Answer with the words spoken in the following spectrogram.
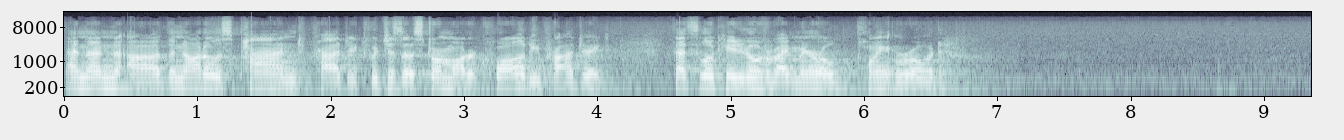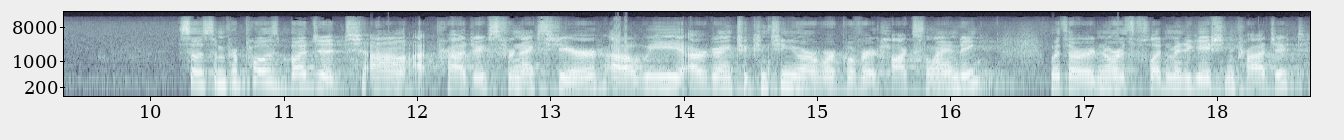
and then uh, the Nautilus Pond Project, which is a stormwater quality project that's located over by Mineral Point Road. So some proposed budget uh, projects for next year. Uh, we are going to continue our work over at Hawks Landing with our North Flood Mitigation Project.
